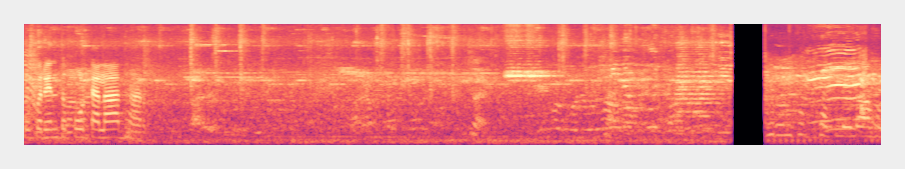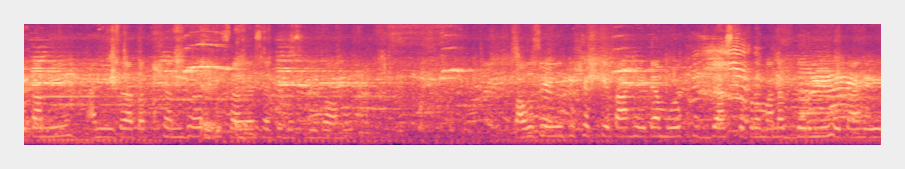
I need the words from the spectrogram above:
तोपर्यंत पोटाला आधार. फिरून खूप थकलेलो आहोत आम्ही. आम्ही इथं आता क्षणभर विसाव्यासाठी बसलेलो आहोत. पाऊस येण्याची शक्यता आहे त्यामुळं खूप जास्त प्रमाणात गरमी होत आहे.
